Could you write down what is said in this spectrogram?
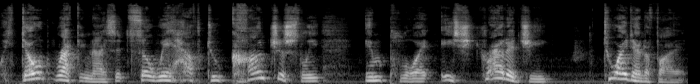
We don't recognize it, so we have to consciously employ a strategy to identify it.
